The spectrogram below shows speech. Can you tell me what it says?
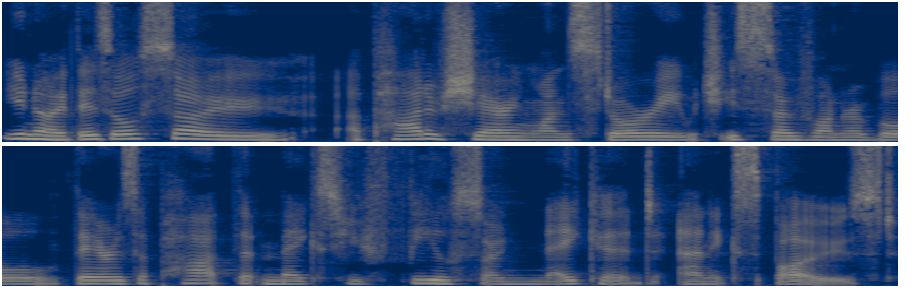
you know there's also a part of sharing one's story which is so vulnerable there is a part that makes you feel so naked and exposed.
